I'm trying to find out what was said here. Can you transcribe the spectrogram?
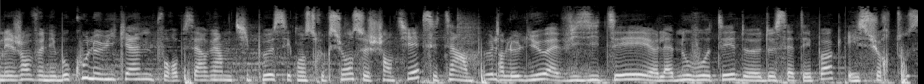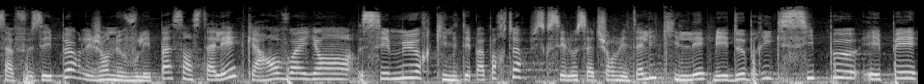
les gens venaient beaucoup le week-end pour observer un petit peu ces constructions, ce chantier. C'était un peu le lieu à visiter, euh, la nouveauté de, de cette époque. Et surtout, ça faisait peur. Les gens ne voulaient pas s'installer, car en voyant ces murs qui n'étaient pas porteurs, puisque c'est l'ossature métallique qui l'est, mais de briques si peu épais,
